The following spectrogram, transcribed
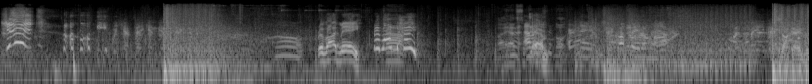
Shit! oh, Revive me! Revive Ah. me! I have some Damn. not. no, got fed on my ass. Suck, Angel.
